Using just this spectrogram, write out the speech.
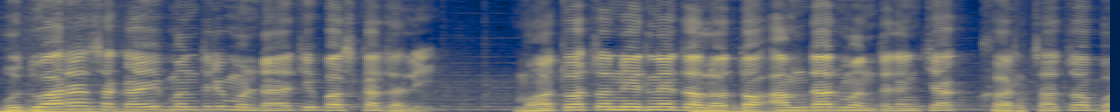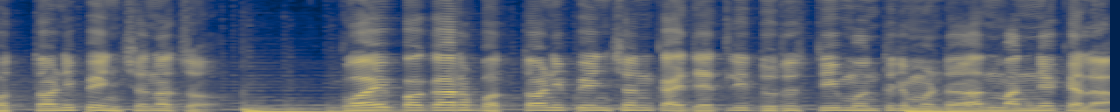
बुधवारा सकाळी मंत्रिमंडळाची बसका जाली. म्हत्वाचो निर्णय जालो तो आमदार मंत्र्यांच्या खर्चाचो भत्तो आनी पेन्शनाचो. गोंय पगार भत्तो आनी पेन्शन कायद्यांतली दुरुस्ती मंत्रिमंडळान मान्य केला.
